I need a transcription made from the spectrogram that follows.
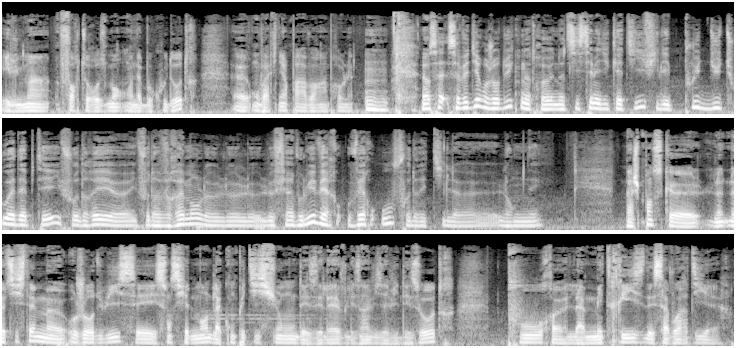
et l'humain, fort heureusement, en a beaucoup d'autres, on va finir par avoir un problème. Mhm. Alors, ça, ça, veut dire aujourd'hui que notre, notre système éducatif, il est plus du tout adapté. Il faudrait, euh, il faudrait vraiment le, le, faire évoluer. Vers, vers où faudrait-il euh, l'emmener? Bah, je pense que notre système euh, aujourd'hui, c'est essentiellement de la compétition des élèves les uns vis-à-vis -vis des autres pour la maîtrise des savoirs d'hier.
